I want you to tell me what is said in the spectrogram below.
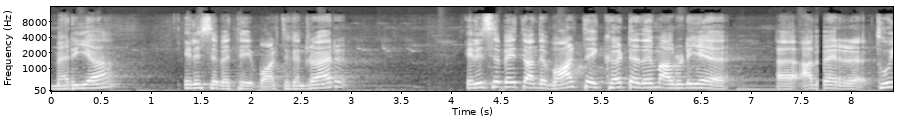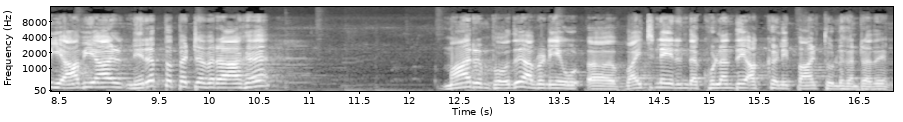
மரியா எலிசபெத்தை வாழ்த்துகின்றார். எலிசபெத் அந்த வார்த்தை கேட்டதும் அவருடைய அவர் தூய் ஆவியால் நிரப்ப பெற்றவராக மாறும்போது அவருடைய வயிற்றிலே இருந்த குழந்தை அக்களிப்பால் துள்ளுகின்றது.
